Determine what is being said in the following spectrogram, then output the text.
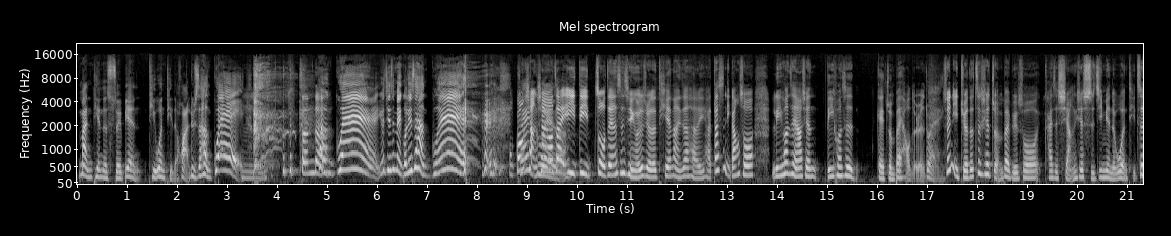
漫天的随便提问题的话，律师很贵，嗯、真的 很贵，尤其是美国律师很贵。我光想象要在异地做这件事情，我就觉得天哪，你真的很厉害。但是你刚说离婚之前要先离婚是。给准备好的人，对，所以你觉得这些准备，比如说开始想一些实际面的问题，这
